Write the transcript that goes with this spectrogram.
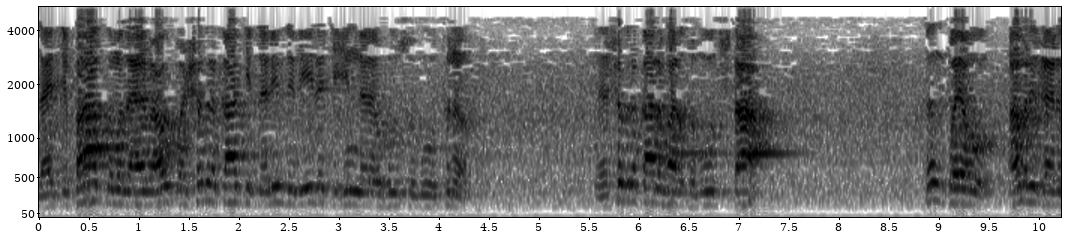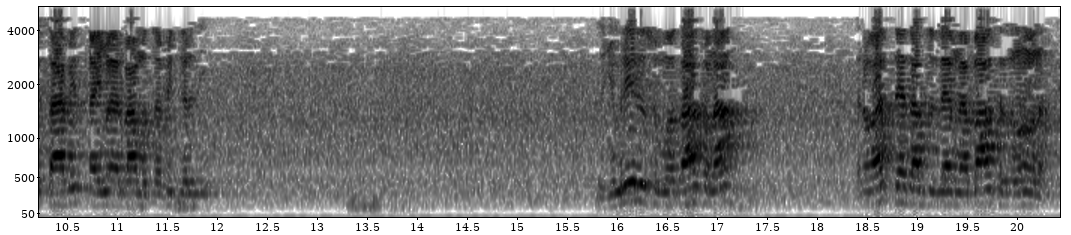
دا اتفاق کم دائر باو پر شد رکات کی دلیل دے دے چھ ان لہو ثبوتنا۔ یعنی یہ شد رکات بار ثبوت شتا۔ سنگ پیو امر غیر ثابت ایمہ اربع متفق کر دی۔ جمری رسومتا سنا روایت دے دا عبداللہ ابن عباس رضی اللہ عنہ۔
